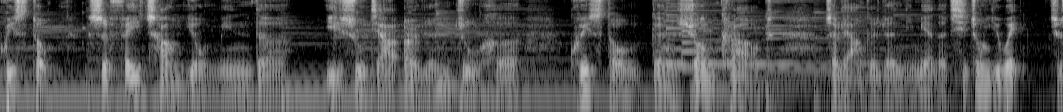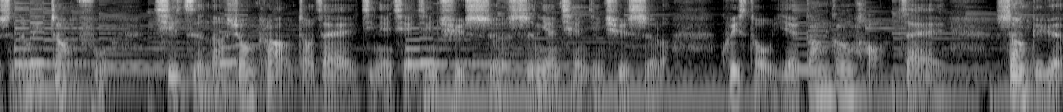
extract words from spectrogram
（Crystal），是非常有名的艺术家二人组合 Crystal 跟 Sean Cloud 这两个人里面的其中一位，就是那位丈夫。妻子呢，Sean Cloud 早在几年前已经去世，十年前已经去世了。Crystal 也刚刚好在上个月，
